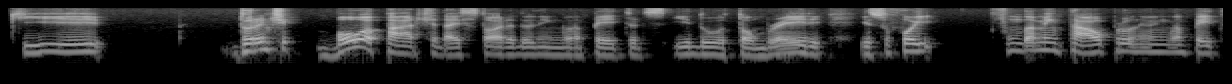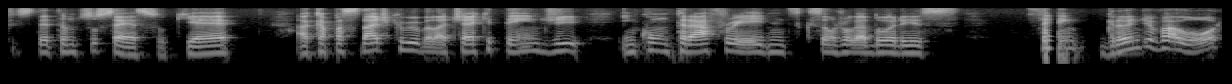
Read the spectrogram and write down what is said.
que durante boa parte da história do New England Patriots e do Tom Brady, isso foi fundamental para o New England Patriots ter tanto sucesso, que é a capacidade que o Bill Belichick tem de encontrar free agents que são jogadores têm grande valor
